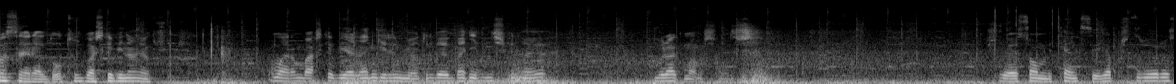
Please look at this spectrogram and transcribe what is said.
Burası herhalde 30 başka bina yok çünkü. Umarım başka bir yerden girilmiyordur ve ben yanlış binaya bırakmamışımdır. Şuraya son bir tanks'i yapıştırıyoruz.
